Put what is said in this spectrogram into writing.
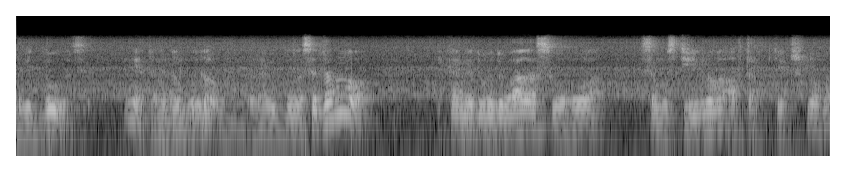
не відбулася. Ні, то не добудова. Вона відбулася давно, яка не добудувала свого самостійного, автартичного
